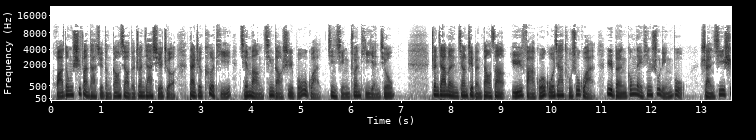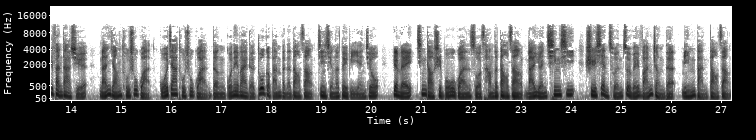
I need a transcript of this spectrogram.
华东师范大学等高校的专家学者带着课题前往青岛市博物馆进行专题研究。专家们将这本道藏与法国国家图书馆、日本宫内厅书林部、陕西师范大学、南洋图书馆、国家图书馆等国内外的多个版本的道藏进行了对比研究。认为青岛市博物馆所藏的道藏来源清晰，是现存最为完整的明版道藏，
